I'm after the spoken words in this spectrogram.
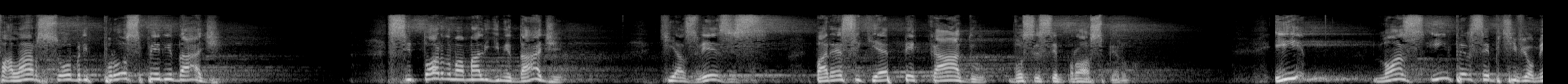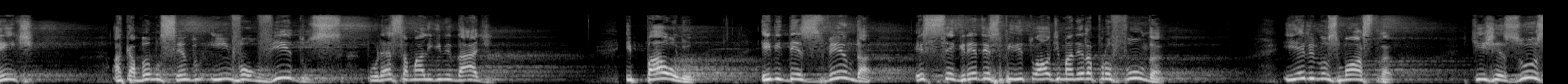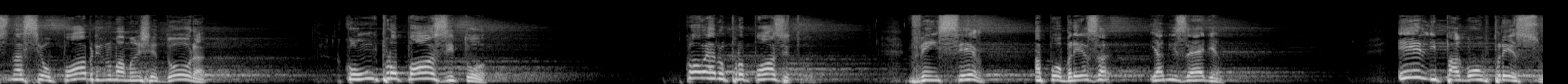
falar sobre prosperidade. Se torna uma malignidade que às vezes parece que é pecado você ser próspero. E nós imperceptivelmente acabamos sendo envolvidos por essa malignidade. E Paulo, ele desvenda esse segredo espiritual de maneira profunda. E ele nos mostra que Jesus nasceu pobre numa manjedoura com um propósito. Qual era o propósito? Vencer a pobreza e a miséria. Ele pagou o preço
